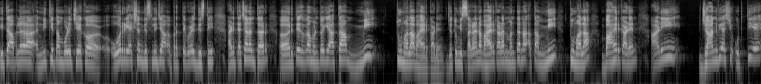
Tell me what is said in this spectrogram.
इथे आपल्याला निकी तांबोळीची एक ओव्हर रिॲक्शन दिसली जी प्रत्येक वेळेस दिसती. आणि त्याच्यानंतर रितेश दादा म्हणतोय की आता मी तुम्हाला बाहेर काढेन. जे तुम्ही सगळ्यांना बाहेर काढा म्हणता ना आता मी तुम्हाला बाहेर काढेन. आणि जान्हवी अशी उठतीये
